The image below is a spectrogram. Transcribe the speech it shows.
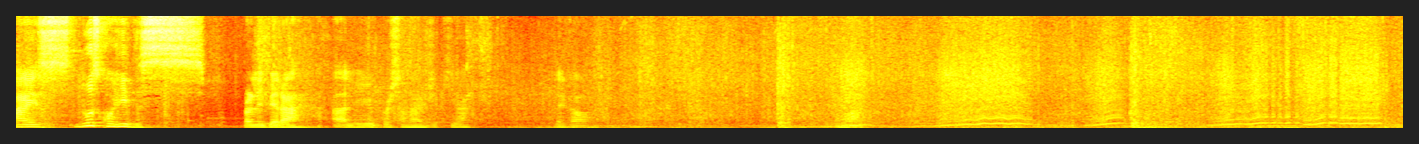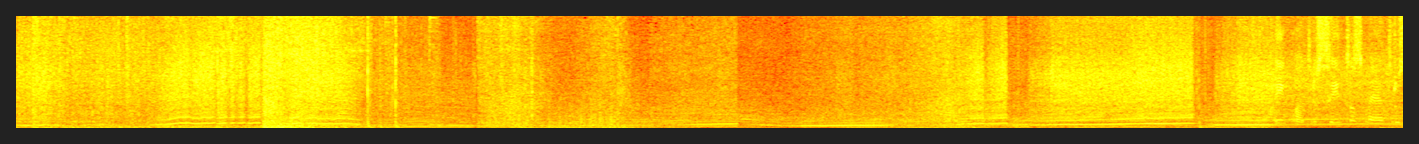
Mais duas corridas pra liberar ali o personagem aqui, ó. Legal. Vamos lá. Em 400 metros,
